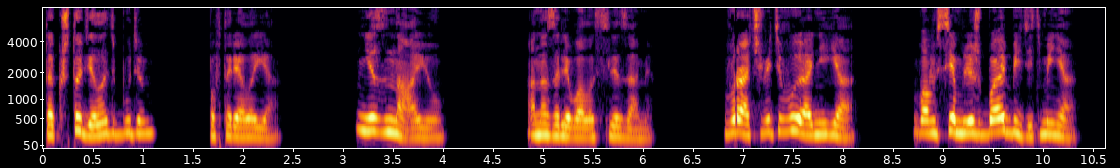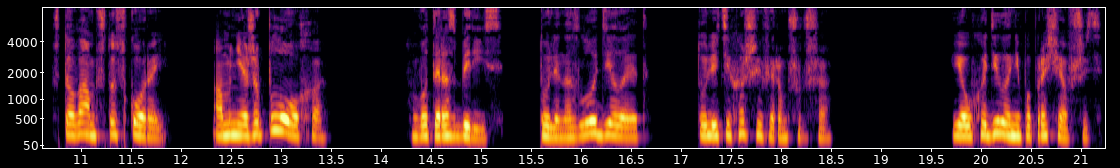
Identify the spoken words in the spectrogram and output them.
«Так что делать будем?» — повторяла я. «Не знаю». Она заливалась слезами. «Врач ведь вы, а не я. Вам всем лишь бы обидеть меня. Что вам, что скорой. А мне же плохо». Вот и разберись. То ли назло делает, то ли тихо шифером шурша. Я уходила, не попрощавшись,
